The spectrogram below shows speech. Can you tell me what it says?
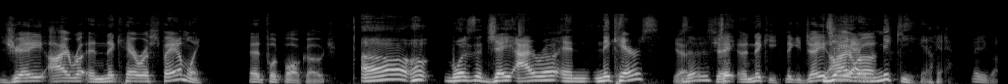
Jay, Ira, and Nick Harris family head football coach. Oh, what is it? Jay Ira and Nick Harris. Yeah, Is that what it is? Jay, uh, Nikki, Nikki, Jay, Jay Ira, Nikki. Okay, there you go.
